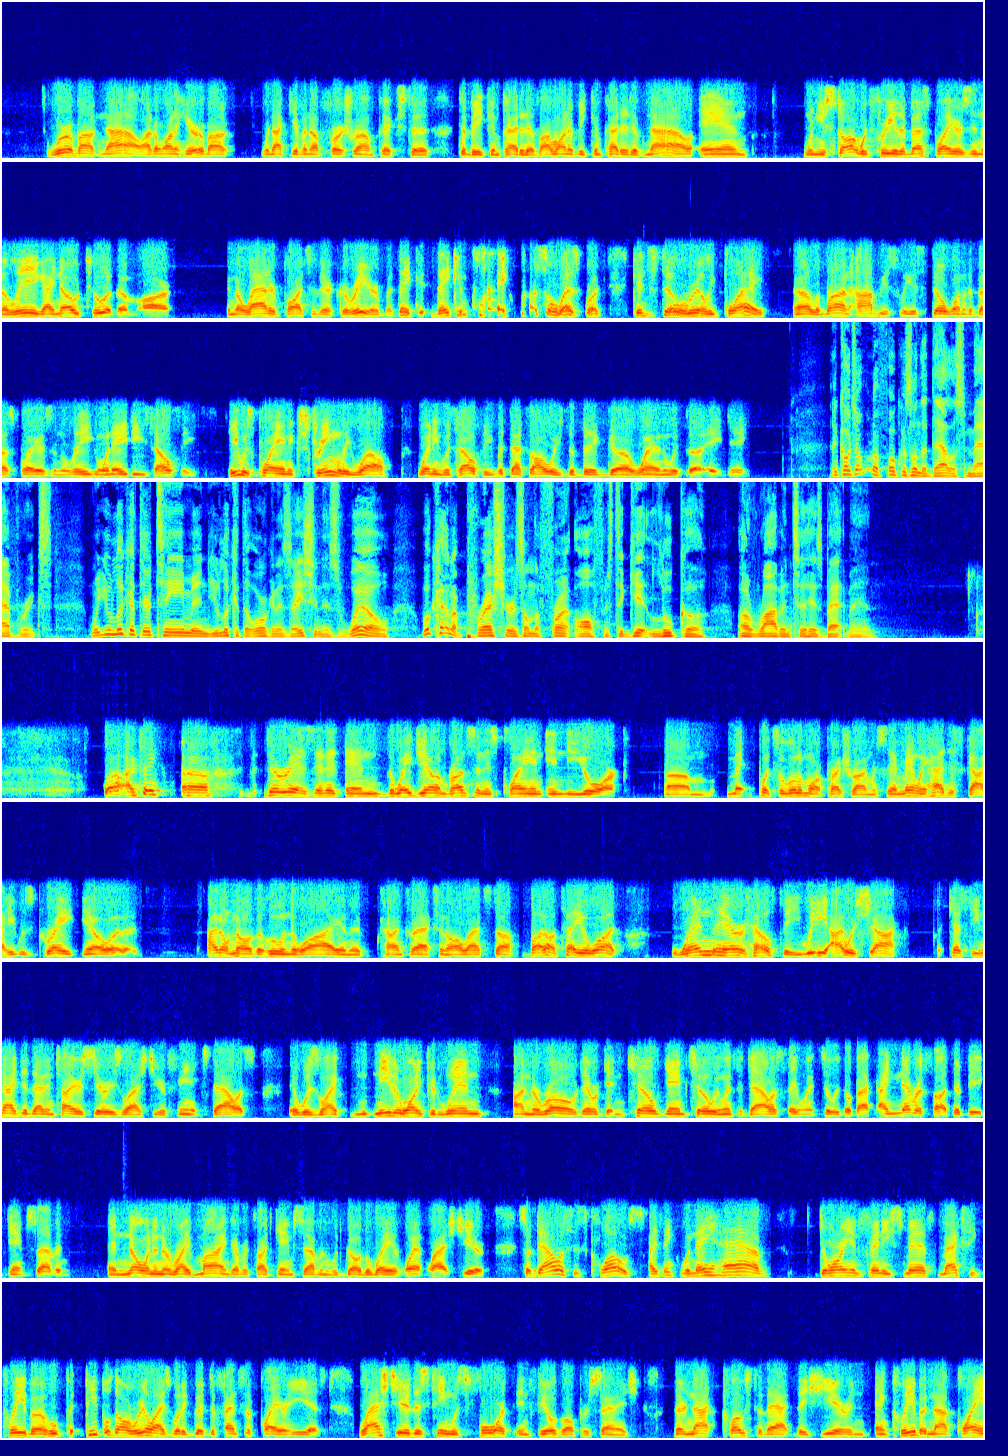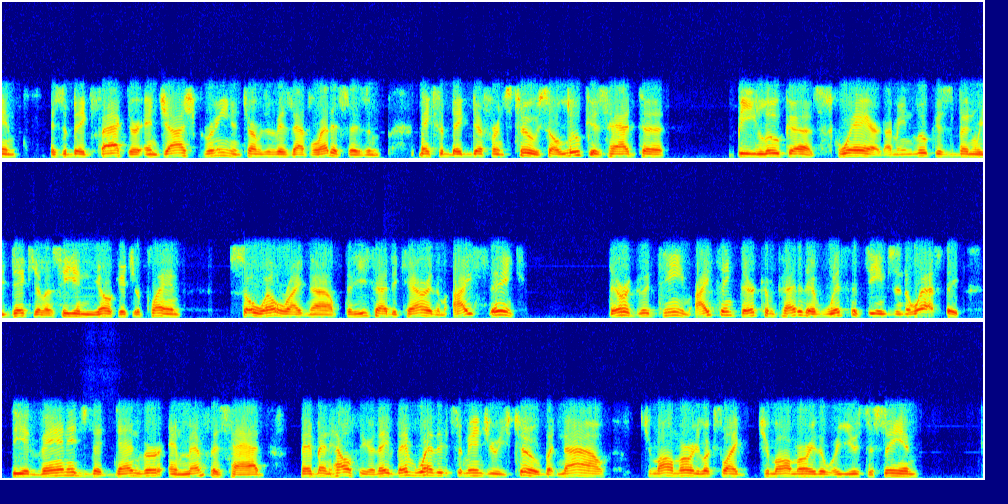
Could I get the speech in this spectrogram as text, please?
we're about now. I don't want to hear about we're not giving up first round picks to to be competitive. I want to be competitive now." And when you start with three of the best players in the league, I know two of them are in the latter parts of their career, but they they can play. Russell Westbrook can still really play. Uh, LeBron obviously is still one of the best players in the league. When AD's healthy, he was playing extremely well when he was healthy, but that's always the big uh, win with uh, AD. And coach, I want to focus on the Dallas Mavericks. When you look at their team and you look at the organization as well, what kind of pressure is on the front office to get Luka uh, Robin to his Batman? Well, I think uh, there is, and it, and the way Jalen Brunson is playing in New York, um, puts a little more pressure on him, saying, "Man, we had this guy. He was great. You know, uh, I don't know the who and the why and the contracts and all that stuff, but I'll tell you what, when they're healthy, we I was shocked. Kesty and I did that entire series last year, Phoenix, Dallas. It was like neither one could win on the road. They were getting killed. Game two, we went to Dallas. They went two. We go back. I never thought there'd be a game seven, and no one in their right mind ever thought game seven would go the way it went last year. So Dallas is close. I think when they have Dorian Finney-Smith, Maxi Kleber, who p- people don't realize what a good defensive player he is. Last year, this team was fourth in field goal percentage. They're not close to that this year, and, and Kleber not playing is a big factor. And Josh Green, in terms of his athleticism, makes a big difference too. So Luka's had to be Luka squared. I mean, Luka's been ridiculous. He and Jokic are playing so well right now that he's had to carry them. I think – they're a good team. I think they're competitive with the teams in the West. The the advantage that Denver and Memphis had, they've been healthier. They've they've weathered some injuries too, but now Jamal Murray looks like Jamal Murray that we're used to seeing.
